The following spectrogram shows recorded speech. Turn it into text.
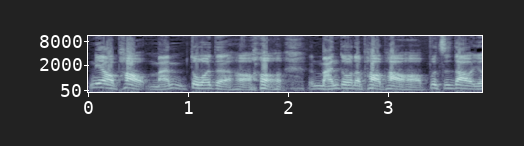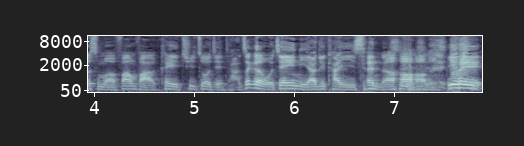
尿泡蛮多的哈，蛮多的泡泡哈，不知道有什么方法可以去做检查。这个我建议你要去看医生的哈，因为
